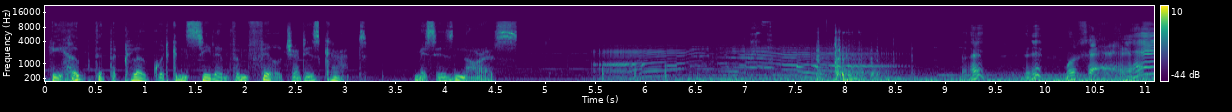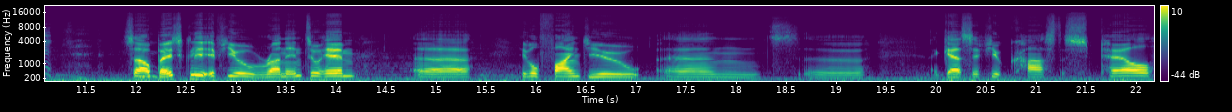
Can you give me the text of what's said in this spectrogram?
He hoped that the cloak would conceal him from Filch and his cat, Mrs. Norris. So basically, if you run into him, uh, he will find you, and uh, I guess if you cast a spell,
